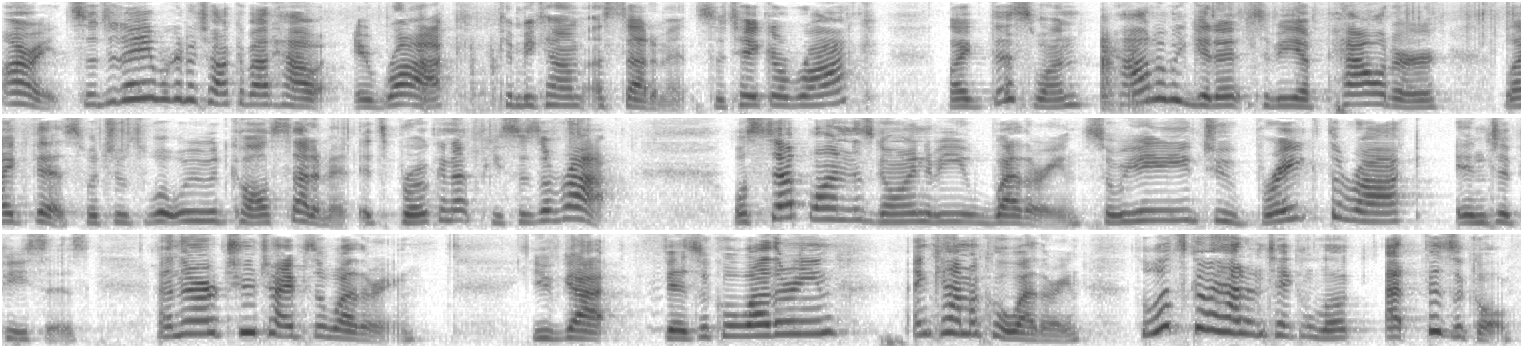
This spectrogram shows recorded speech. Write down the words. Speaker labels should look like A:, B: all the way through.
A: All right, so today we're going to talk about how a rock can become a sediment. So take a rock like this one, how do we get it to be a powder like this, which is what we would call sediment? It's broken up pieces of rock. Well, step one is going to be weathering. So we need to break the rock into pieces. And there are two types of weathering. You've got physical weathering and chemical weathering. So let's go ahead and take a look at physical.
